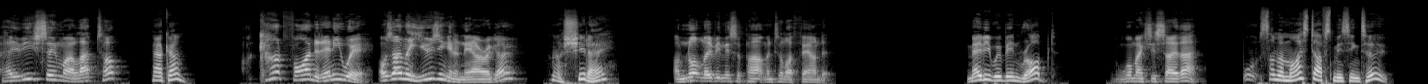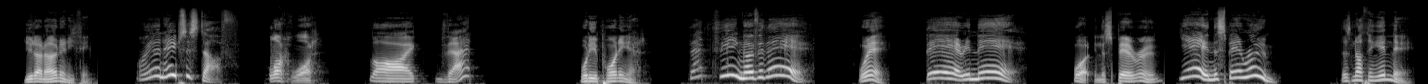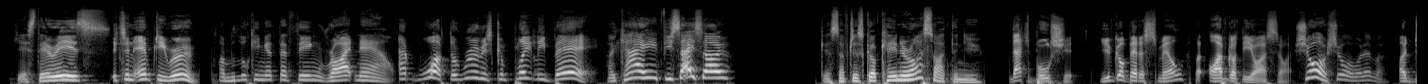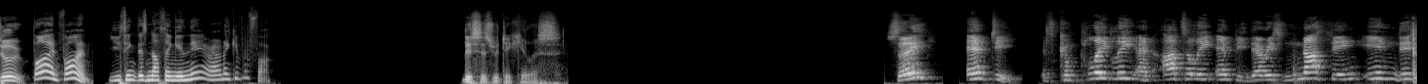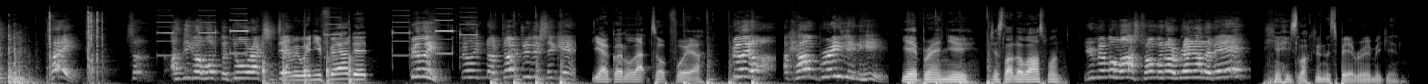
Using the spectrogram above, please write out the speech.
Have you seen my laptop? How come? I can't find it anywhere. I was only using it an hour ago. Oh, shit, eh? I'm not leaving this apartment till I found it. Maybe we've been robbed. What makes you say that? Well, some of my stuff's missing too. You don't own anything. I own heaps of stuff. Like what? Like that? What are you pointing at? That thing over there. Where? There, in there. What, in the spare room? Yeah, in the spare room. There's nothing in there. Yes, there is. It's an empty room. I'm looking at the thing right now. At what? The room is completely bare. Okay, if you say so. Guess I've just got keener eyesight than you. That's bullshit. You've got better smell, but I've got the eyesight. Sure, sure, whatever. I do. Fine, fine. You think there's nothing in there? I don't give a fuck. This is ridiculous. See? Empty. It's completely and utterly empty. There is nothing in this. Hey! So I think I locked the door accidentally. Tell me when you found it. Billy! Billy, no, don't do this again! Yeah, I've got a laptop for you. Billy, I, I can't breathe in here! Yeah, brand new. Just like the last one. You remember last time when I ran out of air? Yeah, he's locked in the spare room again.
